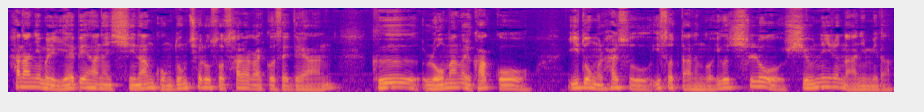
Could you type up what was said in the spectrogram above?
하나님을 예배하는 신앙 공동체로서 살아갈 것에 대한 그 로망을 갖고 이동을 할 수 있었다는 거 이거 실로 쉬운 일은 아닙니다.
